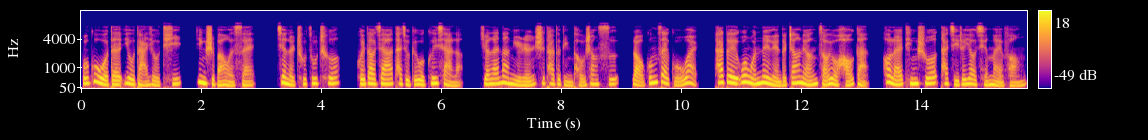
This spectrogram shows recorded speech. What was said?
不顾我的又打又踢，硬是把我塞进了出租车。回到家，他就给我跪下了。原来那女人是他的顶头上司，老公在国外，他对温文内敛的张良早有好感。后来听说他急着要钱买房，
